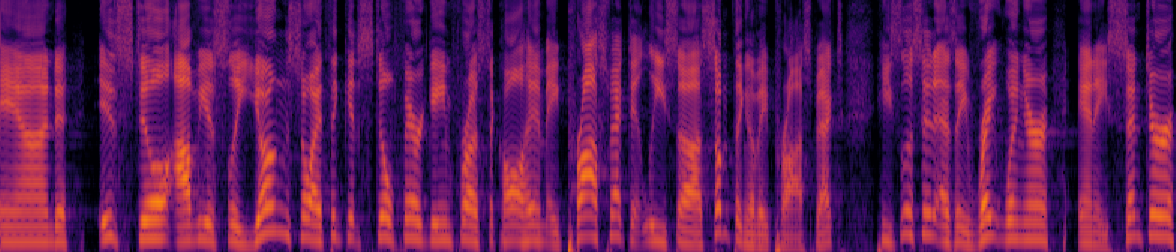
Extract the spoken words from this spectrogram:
and is still obviously young, so I think it's still fair game for us to call him a prospect, at least uh, something of a prospect. He's listed as a right winger and a center.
